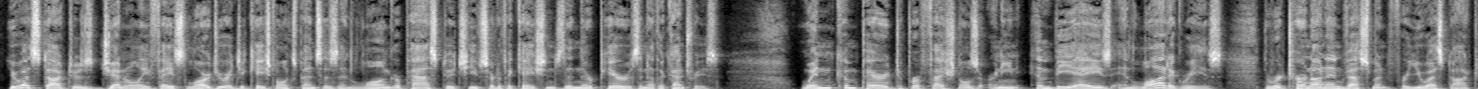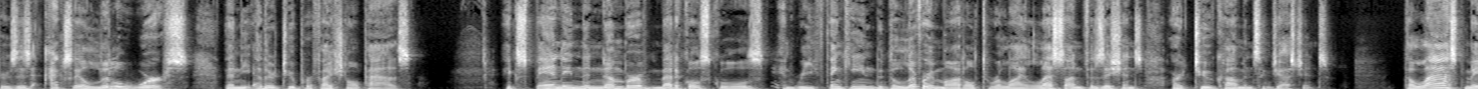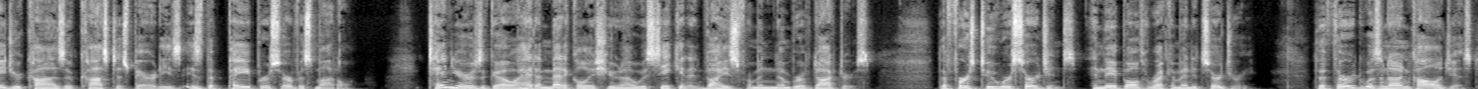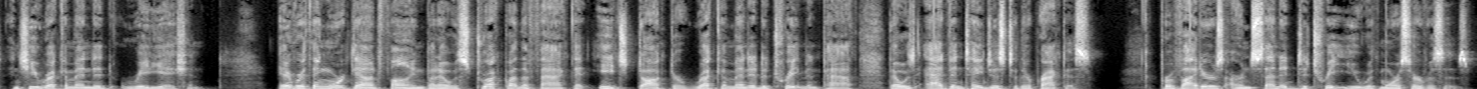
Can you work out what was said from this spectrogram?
U.S. doctors generally face larger educational expenses and longer paths to achieve certifications than their peers in other countries. When compared to professionals earning MBAs and law degrees, the return on investment for U.S. doctors is actually a little worse than the other two professional paths. Expanding the number of medical schools and rethinking the delivery model to rely less on physicians are two common suggestions. The last major cause of cost disparities is the pay per service model. Ten years ago, I had a medical issue and I was seeking advice from a number of doctors. The first two were surgeons, and they both recommended surgery. The third was an oncologist, and she recommended radiation. Everything worked out fine, but I was struck by the fact that each doctor recommended a treatment path that was advantageous to their practice. Providers are incented to treat you with more services.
